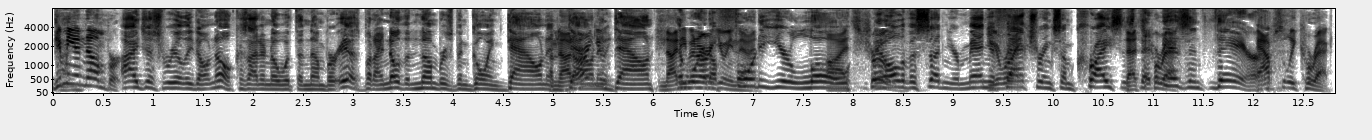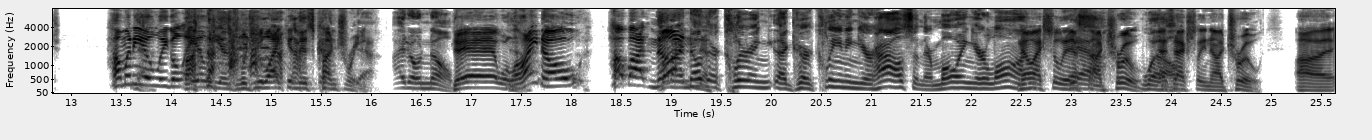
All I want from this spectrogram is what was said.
Give me a number. I just really don't know because I don't know what the number is, but I know the number's been going down and down arguing- and down. not and even we're arguing at a 40 year low. Uh, it's true. And all of a sudden you're manufacturing some crisis That's that correct. not there. Absolutely correct. How many illegal aliens would you like in this country? Yeah, I don't know. Yeah, well, I know. How about none? But I know they're clearing, uh, they're cleaning your house and they're mowing your lawn. No, actually, that's Yeah, not true. Well, that's actually not true. Uh,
